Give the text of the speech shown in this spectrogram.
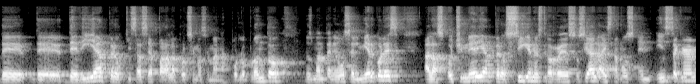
de, de día, pero quizás sea para la próxima semana. Por lo pronto, nos mantenemos el miércoles a las ocho y media, pero sigue nuestras redes sociales. Ahí estamos en Instagram.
